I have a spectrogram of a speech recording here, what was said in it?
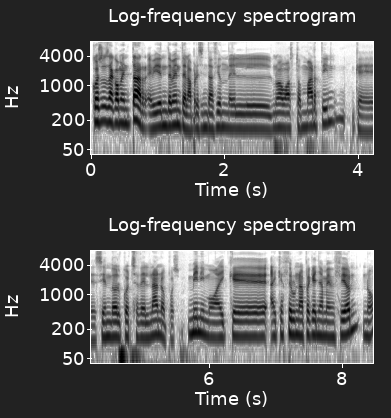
Cosas a comentar, evidentemente la presentación del nuevo Aston Martin, que siendo el coche del Nano, pues mínimo hay que, hay que hacer una pequeña mención, ¿no?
